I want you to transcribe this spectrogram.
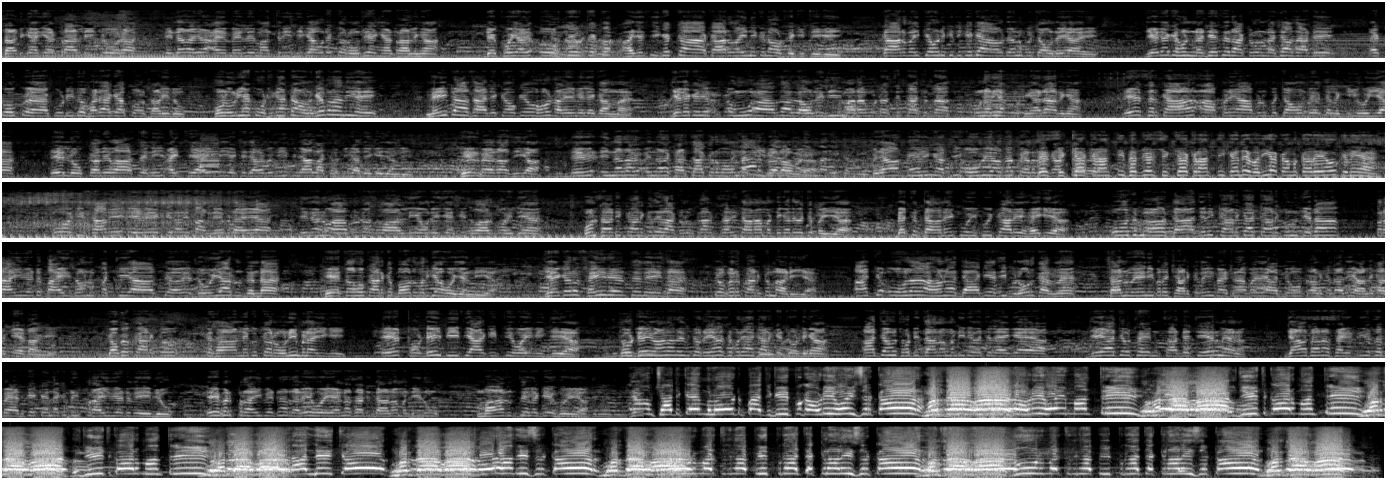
ਸਾਡੀਆਂ ਜਿਹੜੀਆਂ ਟਰਾਲੀ ਚੋਰ ਆ, ਇਹਨਾਂ ਦਾ ਜਿਹੜਾ ਐਮਐਲਏ ਮੰਤਰੀ ਸੀਗਾ, ਉਹਦੇ ਘਰੋਂ ਦੀਆਂ ਆਈਆਂ ਟਰਾਲੀਆਂ। ਦੇਖੋ ਯਾਰ, ਉਸ ਦੇ ਉੱਤੇ ਹਜੇ ਤੱਕ ਕਾਰਵਾਈ ਨਹੀਂ ਘਨੌਰ ਤੇ ਕੀਤੀ ਗਈ। ਕਾਰਵਾਈ ਕਿਉਂ ਨਹੀਂ ਕੀਤੀ? ਕਿ ਆਪਦੇ ਨੂੰ ਬਚਾਉਂਦੇ ਆ ਇਹ। ਜਿਹੜੇ ਕਿ ਹੁਣ ਨਸ਼ੇ ਤੇ ਰੱਖ ਲਓ, ਨਸ਼ਾ ਸਾਡੇ ਇੱਕ ਉਹ ਕੁੜੀ ਤੋਂ ਫੜਿਆ ਗਿਆ, ਪੁਲਿਸ ਵਾਲੀ ਤੋਂ। ਹੁਣ ਉਹਦੀਆਂ ਕੋਠੀਆਂ ਢਾਉਣਗੇ ਬਣਾਉਂਦੀ ਇਹ? ਨਹੀਂ ਢਾ ਸਕਦੇ, ਕਿਉਂਕਿ ਉਹ ਰਲੇ ਮਿਲੇ ਕੰਮ ਹੈ। ਜਿਹੜੇ ਕਿ ਉਹ ਆਪਦਾ ਲਾਉਂਦੇ ਸੀ, ਮਾੜਾ ਮੋਟਾ ਸਿੱਟਾ ਚੁੱਟਾ, ਉਹਨਾਂ ਦੀਆਂ ਕੋਠੀਆਂ ਢਾ ਦੀਆਂ। ਇਹ ਸਰਕਾਰ ਆਪਣੇ ਆਪ ਨੂੰ ਬਚਾਉਣ ਦੇ ਵਿੱਚ ਲੱਗੀ ਹੋਈ ਆ। ਇਹ ਲੋਕਾਂ ਦੇ ਵਾਸਤੇ ਨਹੀਂ, ਇੱਥੇ ਆਈ ਸੀ, ਇੱਥੇ ਜਦ 20 50 ਲੱਖ ਰੁਪਇਆ ਦੇ ਕੇ ਜਾਂਦੀ। ਫੇਰ ਫਾਇਦਾ ਸੀਗਾ। ਇਹ ਇਹਨਾਂ ਦਾ ਇਹਨਾਂ ਦਾ ਖਰਚਾ ਕਰਵਾਉਣ ਦਾ ਕੀ ਫਾਇਦਾ ਹੋਇਆ? 50 ਰੁਪਏ ਦੀ ਕਰਦੀ ਉਹ ਵੀ ਆਪਦੇ ਪਿੰਡ ਦਾ ਤੇ ਸਿੱਖਿਆ। ਕ੍ਰਾਂਤੀ ਫਿਰ ਜਿਹੜੀ ਸਿੱਖਿਆ ਕ੍ਰਾਂਤੀ ਕਹਿੰਦੇ ਵਧੀਆ ਕੰਮ ਕਰ ਰਹੇ ਆ ਉਹ ਕਿਵੇਂ ਆ? ਉਹ ਜੀ ਸਾਰੇ ਐਵੇਂ ਕਿ ਇਹਨਾਂ ਨੇ ਬਹਾਨੇ ਬਣਾਏ ਆ। ਇਹਨਾਂ ਨੂੰ ਆਪ ਨੂੰ ਤਾਂ ਸਵਾਲ ਨਹੀਂ ਆਉਂਦੇ ਜੇ ਅਸੀਂ ਸਵਾਲ ਪੁੱਛਦੇ ਆ। ਹੁਣ ਸਾਡੀ ਕਣਕ ਦੇ ਰੱਖ ਲਓ ਕਣਕ ਸਾਡੀ ਦਾਣਾ ਮੰਡੀਆਂ ਦੇ ਵਿੱਚ ਪਈ ਆ। ਵਿੱਚ ਦਾਣੇ ਕੋਈ ਕੋਈ ਕਾਲੇ ਹੈਗੇ ਆ। ਦਾ- ਜਿਹੜੀ ਕਣਕ ਆ ਕਣਕ ਨੂੰ ਜਿਹੜਾ ਪ੍ਰਾਈਵੇਟ 2200 ਨੂੰ 25000 ਅ, 2000 ਨੂੰ ਦਿੰਦਾ ਫੇਰ ਤਾਂ ਉਹ ਕਣਕ ਬਹੁਤ ਵਧੀਆ ਹੋ ਜਾਂਦੀ ਆ। ਜੇਕਰ ਉਹ ਸਹੀ ਰੇਟ ਤੇ ਵੇਚਦਾ, ਤੇ ਉਹ ਫਿਰ ਕਣਕ ਮਾੜੀ ਆ। ਅੱਜ ਉਹਦਾ ਹੁਣ ਜਾ ਕੇ ਅਸੀਂ ਵਿਰੋਧ ਕਰਨਾ ਸਾਨੂੰ ਇਹ ਨਹੀਂ ਪਤਾ ਸੜਕ ਤੇ ਵੀ ਬੈਠਣਾ ਪਵੇ, ਅੱਜ ਉਹ ਕਣਕ ਦਾ ਅਸੀਂ ਹੱਲ ਕਰਕੇ ਹਟਾਂਗੇ। ਕਿਉਂਕਿ ਕਣਕ ਕਿਸਾਨ ਨੇ ਕੋਈ ਘਰੋਂ ਨਹੀਂ ਬਣਾਈ ਗਈ। ਇਹ ਤੁਹਾਡੇ ਹੀ ਬੀਜ ਤਿਆਰ ਕੀਤੀ ਹੋਈ ਬੀਜੇ ਆ। ਤੁਹਾਡੇ ਹੀ ਵਾਹਨਾਂ ਦੇ ਵਿੱਚੋਂ ਰੇਹਾਂ ਸਪਰੇਆਂ ਕਰਕੇ ਤੁਹਾਡੀਆਂ। ਅੱਜ ਉਹ ਤੁਹਾਡੀ ਦਾਣਾ ਮੰਡੀ ਦੇ ਵਿੱਚ ਲੈ ਕੇ ਆਇਆ। ਜੇ ਅੱਜ ਉੱਥੇ ਸਾਡੇ ਚੇਅਰਮੈਨ ਜਾਂ ਸਾਡਾ ਸੈਕਟਰੀ ਉੱਥੇ ਬੈਠ ਕੇ ਕਹਿੰਦਾ ਕਿ ਤੁਸੀਂ ਪ੍ਰਾਈਵੇਟ ਵੇਚ ਦਿਓ। ਇਹ ਫਿਰ ਪ੍ਰਾਈਵੇਟ ਨਾਲ ਰਲੇ ਹੋਏ ਆ ਨਾ ਸਾਡੀ ਦਾਣਾ ਮੰਡੀ ਨੂੰ ਮਾਰਨ ਤੇ ਲੱਗੇ ਹੋਏ ਆ। ਜਾਮ ਛੱਡ ਕੇ ਮਲੋਟ ਭੱਜ ਗਈ ਭਗੌੜੀ ਹੋਈ ਸਰਕਾਰ। ਮਰਦਾਬਾਦ। ਭਗੌੜੀ ਹੋਈ ਮੰਤਰੀ। ਮਰਦਾਬਾਦ। ਜੀਤ ਕੌਰ ਮੰਤਰੀ। ਮਰਦਾਬਾਦ। ਜੀਤ ਕੌਰ ਮੰਤਰੀ। ਮਰਦਾਬਾਦ। ਰਾਲੀ ਚੋਰ। ਮਰਦਾਬਾਦ। ਚੋਰਾਂ ਦੀ ਸਰਕਾਰ। ਮਰਦਾਬਾਦ। ਹੁਣ ਮਿਰਚ ਦੀਆਂ ਪੀਪੀਆਂ ਚੱਕਣ ਵਾਲੀ ਸਰਕਾਰ। ਮਰਦਾਬਾਦ। ਹੁਣ ਮਿਰਚ ਦੀਆਂ ਪੀਪੀਆਂ ਚੱਕਣ ਵਾਲੀ ਸਰਕਾਰ। ਮਰਦਾਬਾਦ।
